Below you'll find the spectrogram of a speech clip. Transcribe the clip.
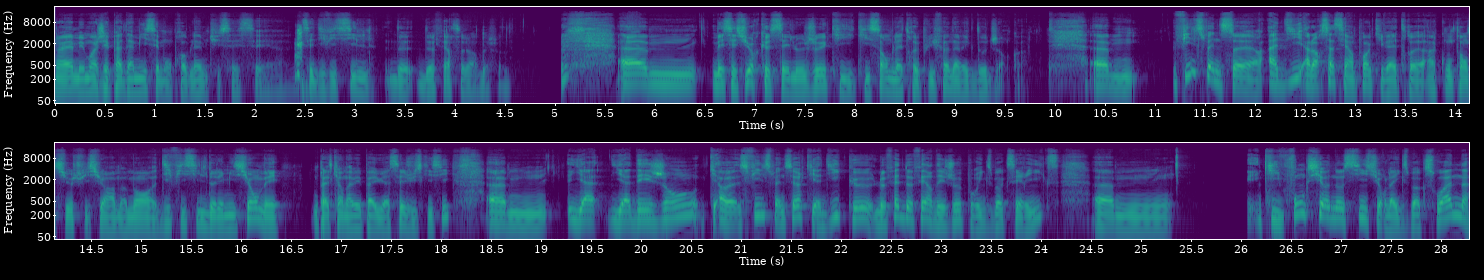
Ouais, mais moi j'ai pas d'amis, c'est mon problème, tu sais, c'est euh, difficile de, faire ce genre de choses. Euh, mais c'est sûr que c'est le jeu qui, semble être plus fun avec d'autres gens, quoi. Euh, Phil Spencer a dit, alors ça c'est un point qui va être un contentieux, je suis sûr, un moment difficile de l'émission, mais parce qu'il n'y en avait pas eu assez jusqu'ici. Il y, a, des gens, Phil Spencer qui a dit que le fait de faire des jeux pour Xbox Series X qui fonctionne aussi sur la Xbox One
